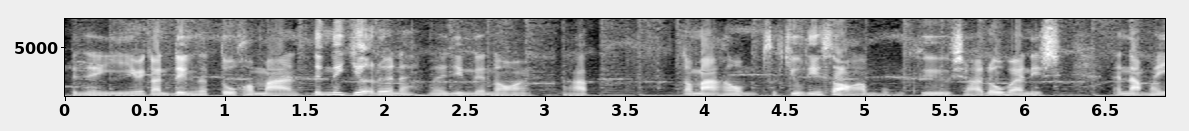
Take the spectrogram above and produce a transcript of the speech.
เป็นอย่างนี้เป็นการดึงศัตรูเข้ามา ดึงได้เยอะด้วยนะ ไม่ได้ดึงได้น้อยนะครับ ต่อมาครับผมสกิลที่2ครับผมคือ Shadow Vanish แนะนำให้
